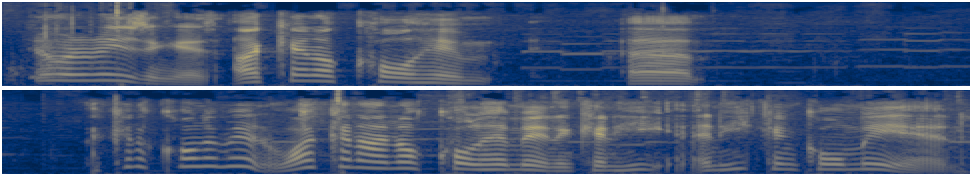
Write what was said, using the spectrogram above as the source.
You know what the reason is? I cannot call him, uh, I cannot call him in. Why can I not call him in and can he, and he can call me in?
